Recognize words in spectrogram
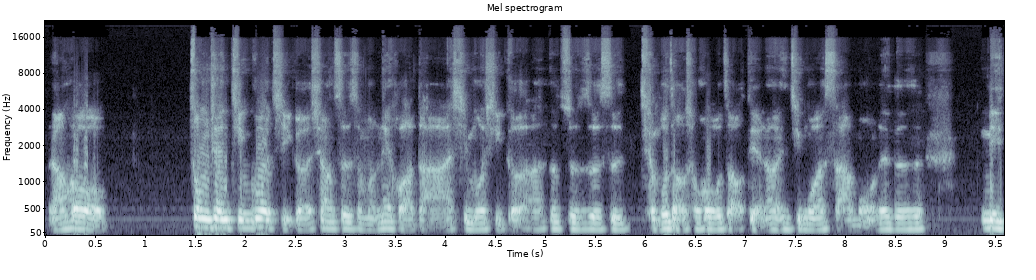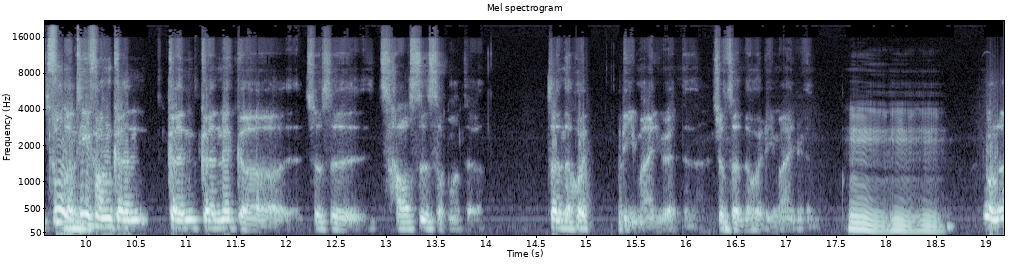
然后。中间经过几个像是什么内华达、啊、新墨西哥啊，那这这是前不着村后不着店，然后你经过沙漠，那真是你住的地方跟、嗯、跟跟那个就是超市什么的，真的会离蛮远的，就真的会离蛮远。嗯嗯嗯。我那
